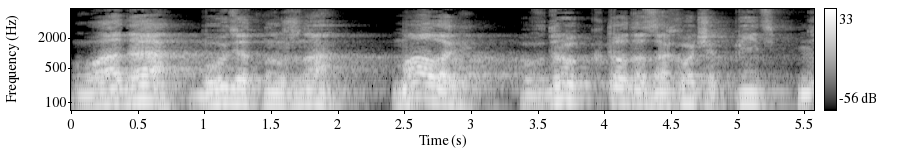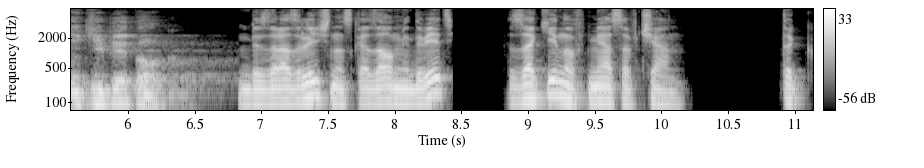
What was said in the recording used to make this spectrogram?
«Вода будет нужна. Мало ли, вдруг кто-то захочет пить не кипяток». Безразлично сказал медведь, закинув мясо в чан. «Так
